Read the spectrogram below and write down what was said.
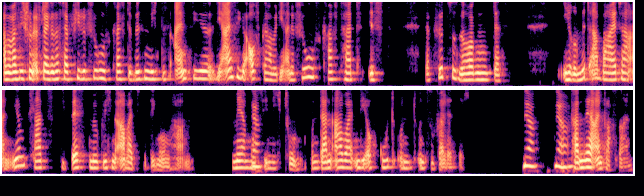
aber was ich schon öfter gesagt habe, viele Führungskräfte wissen nicht, das einzige, die einzige Aufgabe, die eine Führungskraft hat, ist dafür zu sorgen, dass ihre Mitarbeiter an ihrem Platz die bestmöglichen Arbeitsbedingungen haben. Mehr muss ja. sie nicht tun. Und dann arbeiten die auch gut und, und zuverlässig. Ja, ja. Kann sehr einfach sein.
